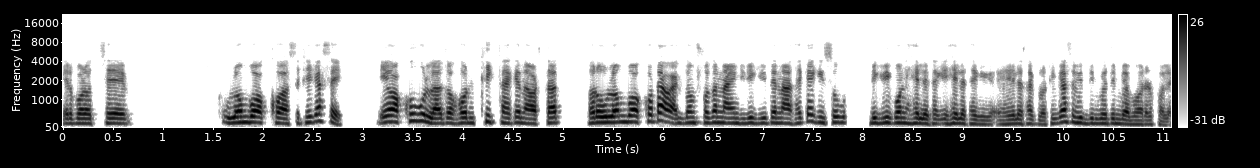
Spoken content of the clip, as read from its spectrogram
এরপর হচ্ছে উলম্ব অক্ষ আছে, ঠিক আছে? এই অক্ষগুলা যখন ঠিক থাকে না, অর্থাৎ ধরো উলম্ব অক্ষটা একদম সোজা নাইনটি ডিগ্রিতে না থেকে কিছু ডিগ্রি কোণ হেলে থাকে হেলে থাকে, হেলে থাকল, ঠিক আছে? দীর্ঘদিন ব্যবহারের ফলে।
